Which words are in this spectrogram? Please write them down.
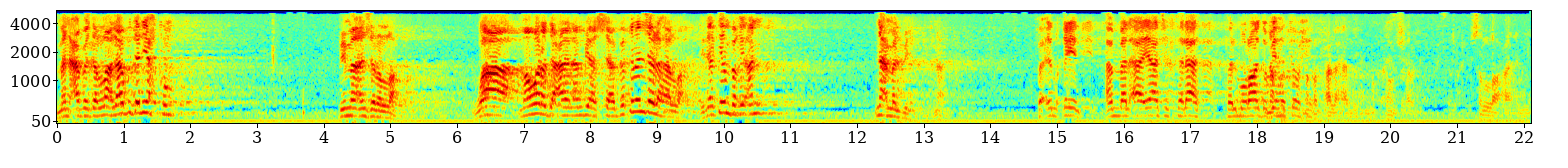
من عبد الله. لا بد أن يحكم بما أنزل الله. وما ورد على الأنبياء السابقين أنزلها الله. لذلك ينبغي أن نعمل بها. نعم. فإن قيل أما الآيات الثلاث فالمراد بها التوحيد. نقف على هذه النقطة إن شاء الله. صلى الله على نبينا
